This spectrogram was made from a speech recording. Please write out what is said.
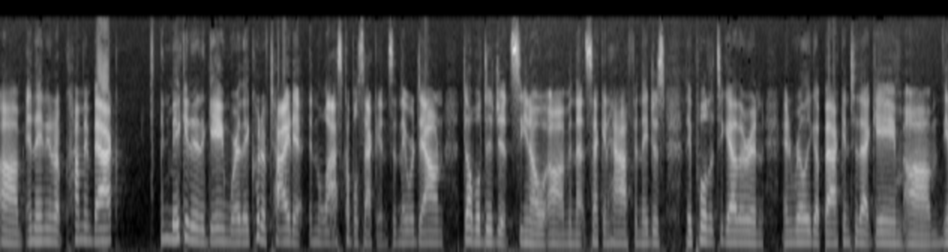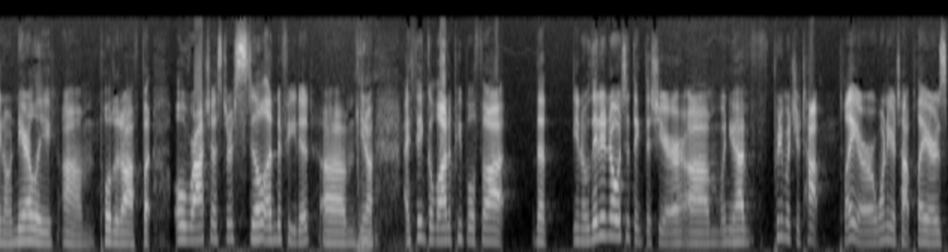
um, and they ended up coming back and making it a game where they could have tied it in the last couple seconds and they were down double digits you know um, in that second half and they just they pulled it together and and really got back into that game um, you know nearly um, pulled it off. But old rochester still undefeated. Um, you know i think a lot of people thought that you know they didn't know what to think this year. Um, when you have pretty much your top player or one of your top players,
